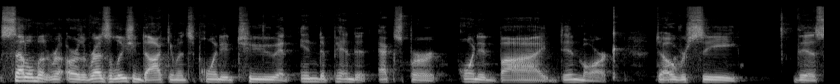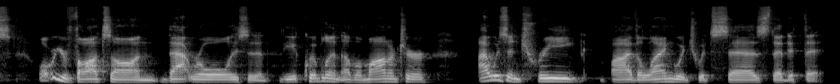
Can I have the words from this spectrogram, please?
settlement or the resolution documents pointed to an independent expert appointed by Denmark to oversee this. What were your thoughts on that role? Is it the equivalent of a monitor? I was intrigued by the language which says that if the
